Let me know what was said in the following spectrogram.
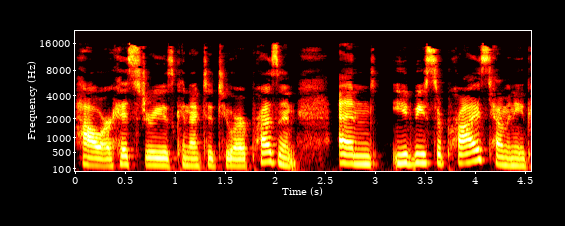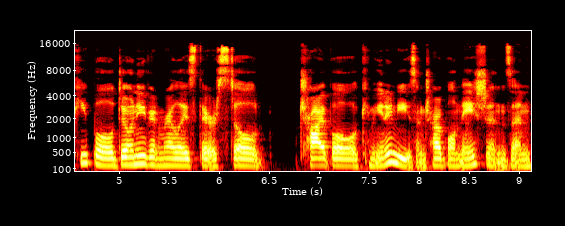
how our history is connected to our present. And you'd be surprised how many people don't even realize there's still tribal communities and tribal nations. And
